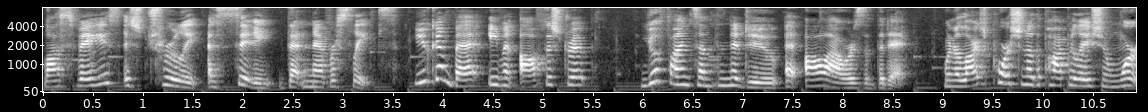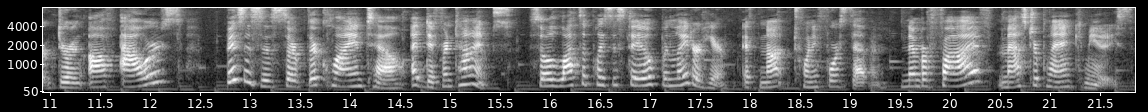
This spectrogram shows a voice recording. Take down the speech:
Las Vegas is truly a city that never sleeps. You can bet even off the strip, you'll find something to do at all hours of the day. When a large portion of the population work during off hours, businesses serve their clientele at different times. So lots of places stay open later here, if not 24-7. Number five, master plan communities.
